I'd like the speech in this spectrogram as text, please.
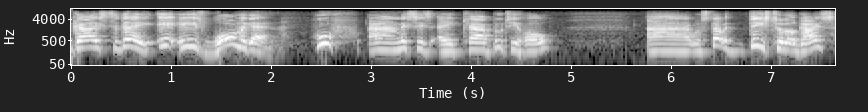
Guys, today it is warm again. Whew. And this is a car booty haul. Uh, we'll start with these two little guys.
